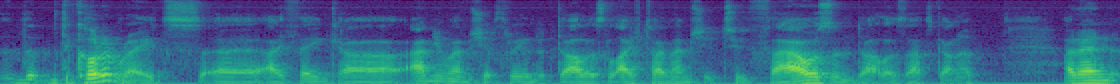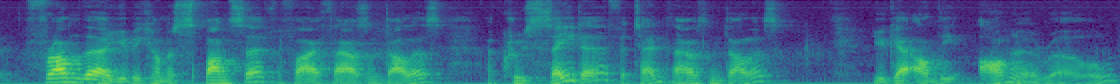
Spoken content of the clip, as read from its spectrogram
the, the current rates, uh, I think, are annual membership $300, lifetime membership $2,000. That's gone up. And then from there, you become a sponsor for $5,000, a crusader for $10,000. You get on the honor roll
